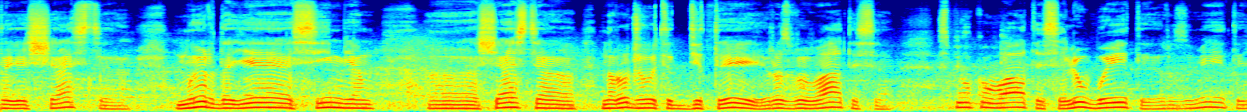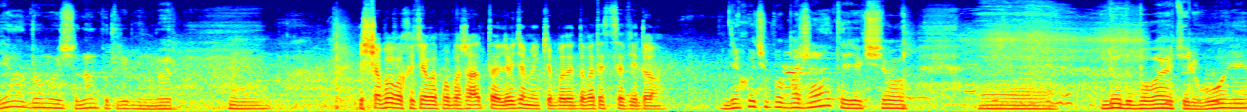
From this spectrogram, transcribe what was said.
дає щастя, мир дає сім'ям е, щастя народжувати дітей, розвиватися, спілкуватися, любити. Розумієте? Я думаю, що нам потрібен мир. І що би ви хотіли побажати людям, які будуть дивитися це відео? Я хочу побажати, якщо е, люди бувають у Львові,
